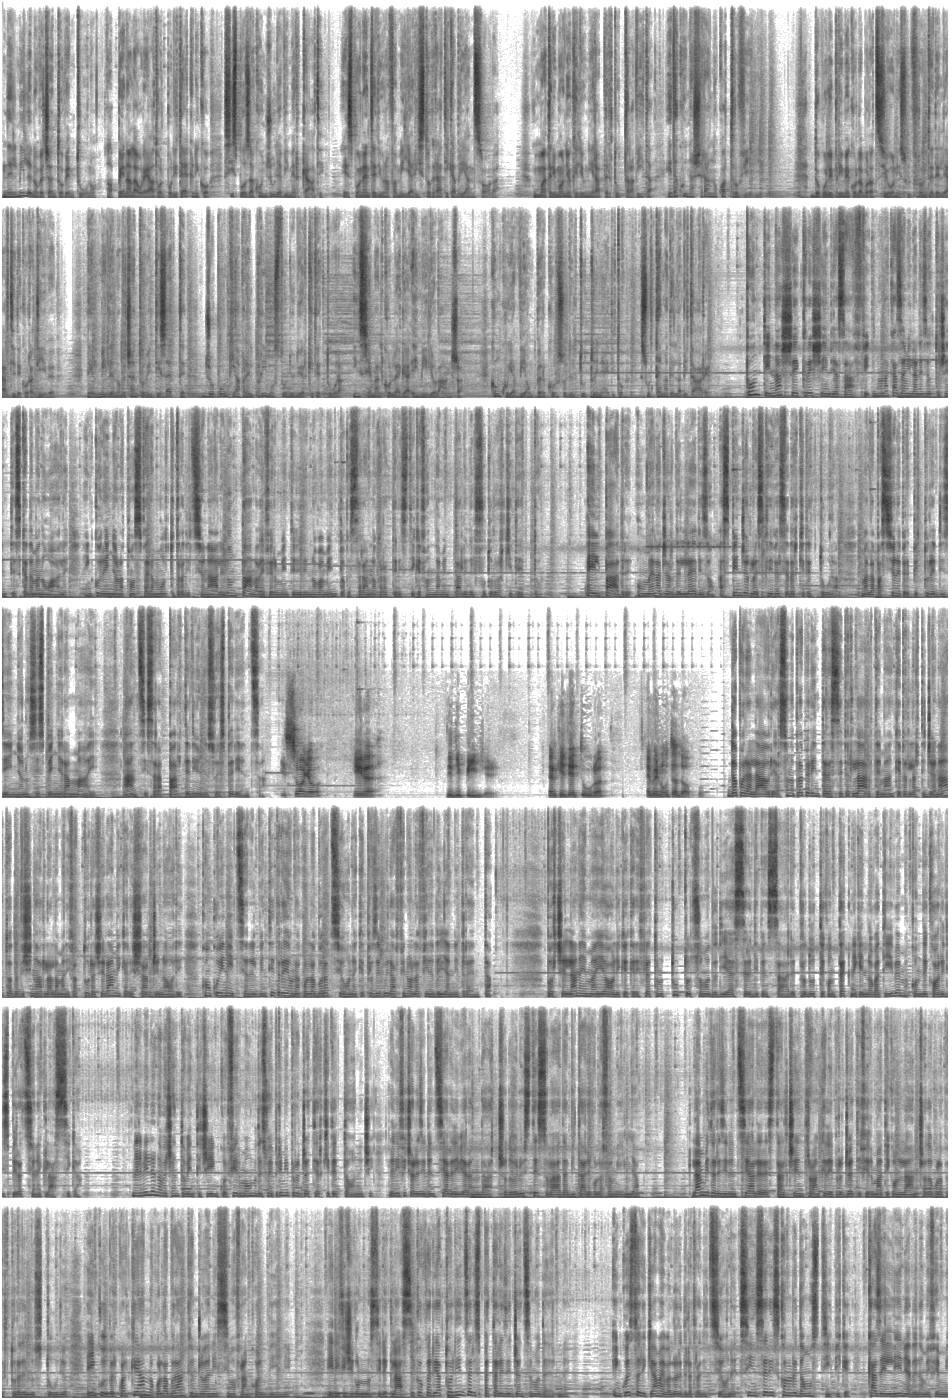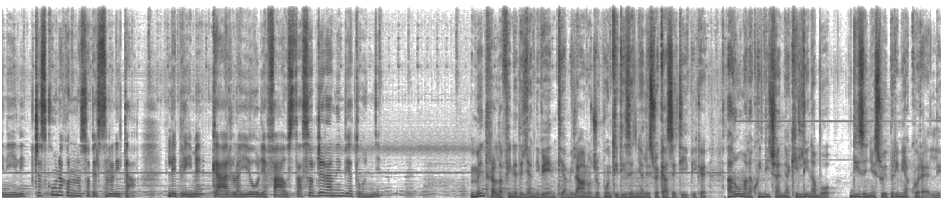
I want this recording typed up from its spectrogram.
Nel 1921, appena laureato al Politecnico, si sposa con Giulia Vimercati, esponente di una famiglia aristocratica brianzola. Un matrimonio che li unirà per tutta la vita e da cui nasceranno quattro figli. Dopo le prime collaborazioni sul fronte delle arti decorative, nel 1927 Gio Ponti apre il primo studio di architettura insieme al collega Emilio Lancia, con cui avvia un percorso del tutto inedito sul tema dell'abitare. Ponti nasce e cresce in via Saffi, in una casa milanese ottocentesca da manuale, in cui regna un'atmosfera molto tradizionale, lontana dai fermenti di rinnovamento che saranno caratteristiche fondamentali del futuro architetto. È il padre, un manager dell'Edison, a spingerlo a iscriversi ad architettura, ma la passione per pittura e disegno non si spegnerà mai, anzi sarà parte di ogni sua esperienza. Il sogno era di dipingere. L'architettura è venuta dopo. Dopo la laurea sono proprio l'interesse per l'arte, ma anche per l'artigianato, ad avvicinarlo alla manifattura ceramica Richard Ginori, con cui inizia nel 23 una collaborazione che proseguirà fino alla fine degli anni 30. porcellane e maioliche che riflettono tutto il suo modo di essere e di pensare, prodotte con tecniche innovative ma con decori di ispirazione classica. Nel 1925 firma uno dei suoi primi progetti architettonici, l'edificio residenziale di Via Randaccio, dove lui stesso va ad abitare con la famiglia. L'ambito residenziale resta al centro anche dei progetti firmati con Lancia dopo l'apertura dello studio e in cui per qualche anno collabora anche un giovanissimo Franco Albini. Edifici con uno stile classico che riattualizza rispetto alle esigenze moderne, in questo richiamo ai valori della tradizione si inseriscono le domus tipiche, case in linea dei nomi femminili, ciascuna con una sua personalità. Le prime, Carola, Iulia, Fausta, sorgeranno in via Togni. Mentre alla fine degli anni venti a Milano Gio Ponti disegna le sue case tipiche, a Roma la quindicenne Achillina Bo disegna i suoi primi acquerelli.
